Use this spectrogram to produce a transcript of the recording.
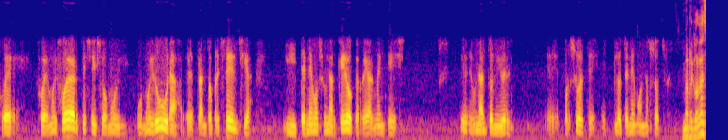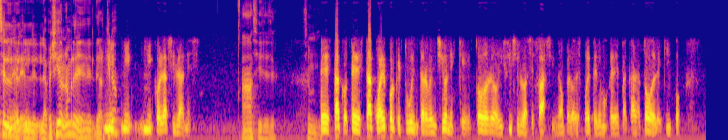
fue, fue muy fuerte, se hizo muy, muy, dura, eh, plantó presencia, y tenemos un arquero que realmente es es de un alto nivel. Eh, por suerte eh, lo tenemos nosotros. ¿Me recordás el, apellido, el nombre del arquero? Nicolás Ilanes. Ah, sí, sí, sí. Te destaco, te destaco a él porque tuvo intervenciones que todo lo difícil lo hace fácil, ¿no? Pero después tenemos que destacar a todo el equipo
